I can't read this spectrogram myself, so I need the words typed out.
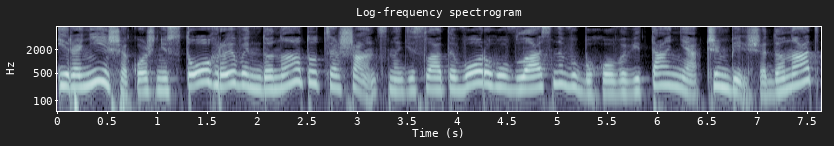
і раніше, кожні 100 гривень донату це шанс надіслати ворогу власне вибухове вітання. Чим більше донат,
